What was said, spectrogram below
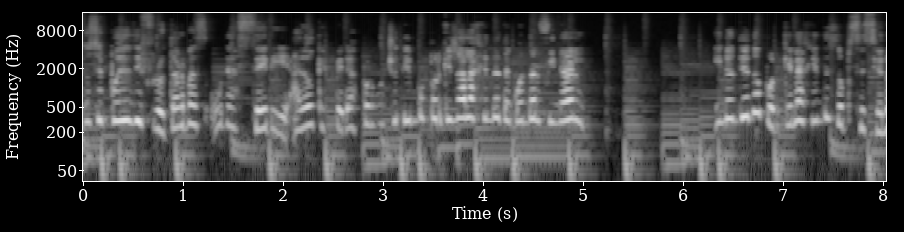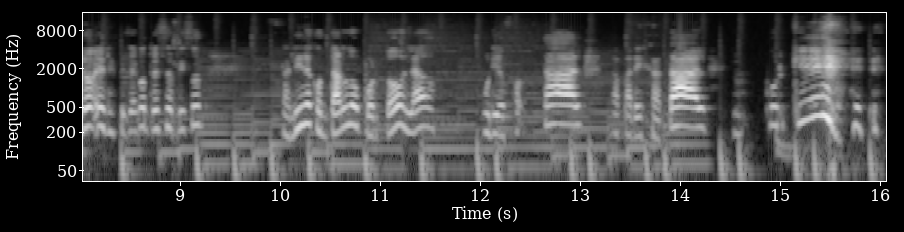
no se puede disfrutar más una serie, algo que esperas por mucho tiempo porque ya la gente te cuenta al final. Y no entiendo por qué la gente se obsesionó, en especial con ese Reason, salir a contarlo por todos lados. Murió tal, la pareja tal. ¿Por qué?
